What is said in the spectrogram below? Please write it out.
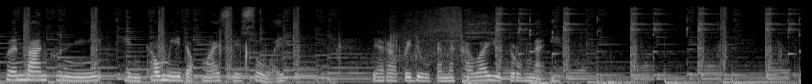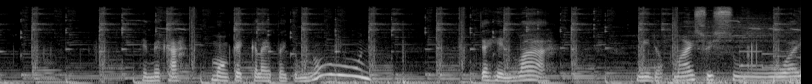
เพื่อนบ้านคนนี้เห็นเขามีดอกไม้สวยๆ เดี๋ยวเราไปดูกันนะคะว่าอยู่ตรงไหน เห็นไหมคะ มองไกลๆไปตรงนู้น จะเห็นว่ามีดอกไม้สวย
